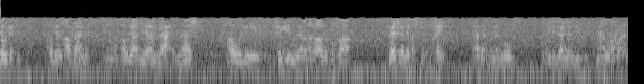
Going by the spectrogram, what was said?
جودته أو لإظهار فهمه أو ليغلب الناس أو لشيء من الأغراض الأخرى ليس لقصد الخير. هذا هو المذموم وهو الجدال الذي نهى الله عنه.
